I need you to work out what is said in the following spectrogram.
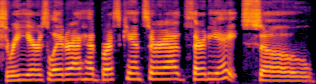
three years later, I had breast cancer at 38. So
